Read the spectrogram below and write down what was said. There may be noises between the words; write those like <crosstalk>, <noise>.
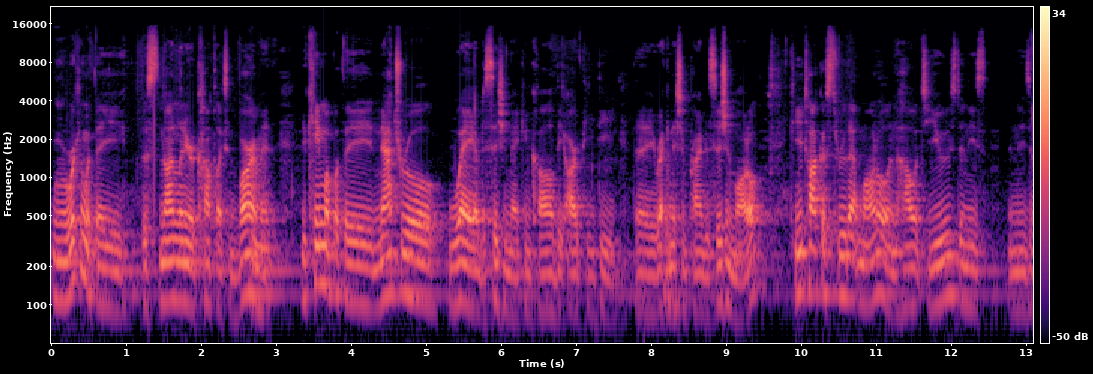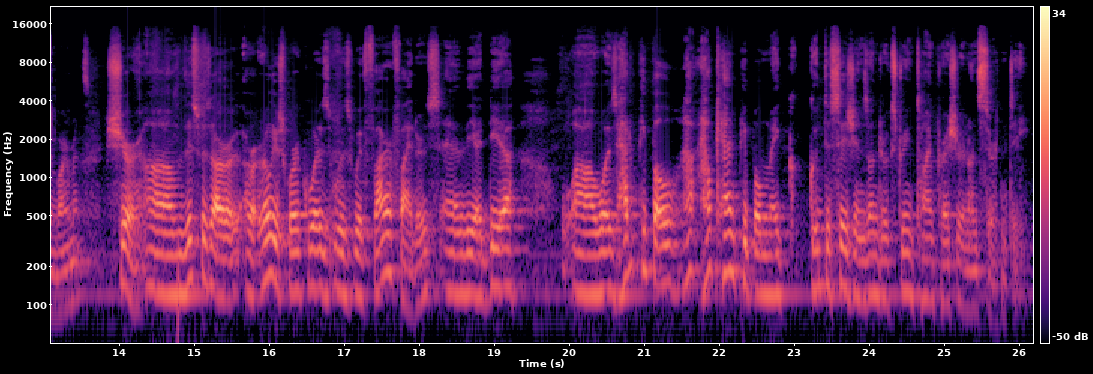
when we're working with a this nonlinear complex environment, you came up with a natural way of decision making called the RPD, the recognition primed decision model. Can you talk us through that model and how it's used in these in these environments? Sure. Um, this was our, our earliest work was was with firefighters, and the idea uh, was how do people how, how can people make good decisions under extreme time pressure and uncertainty?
